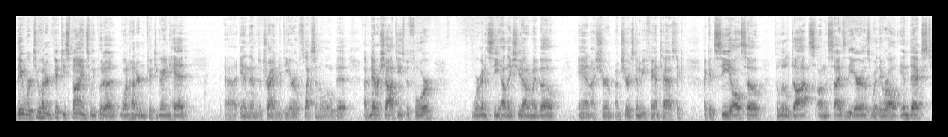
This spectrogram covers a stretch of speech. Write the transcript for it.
they were 250 spines, so we put a 150 grain head uh, in them to try and get the arrow flexing a little bit. I've never shot these before. We're gonna see how they shoot out of my bow, and I sure, I'm sure it's gonna be fantastic. I can see also the little dots on the sides of the arrows where they were all indexed.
